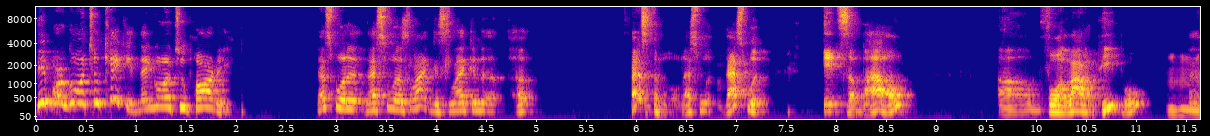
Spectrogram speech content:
people are going to kick it. They're going to party. That's what it that's what it's like. It's like a, a festival. That's what that's what it's about. Um, for a lot of people. Mhm.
